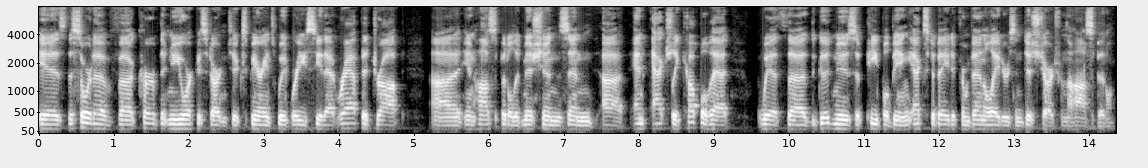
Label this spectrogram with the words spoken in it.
is the sort of uh, curve that New York is starting to experience, where you see that rapid drop uh, in hospital admissions, and uh, and actually couple that with uh, the good news of people being extubated from ventilators and discharged from the hospital.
